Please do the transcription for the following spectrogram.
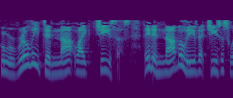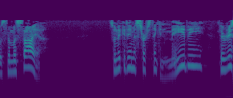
who really did not like Jesus. They did not believe that Jesus was the Messiah. So Nicodemus starts thinking, maybe there is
